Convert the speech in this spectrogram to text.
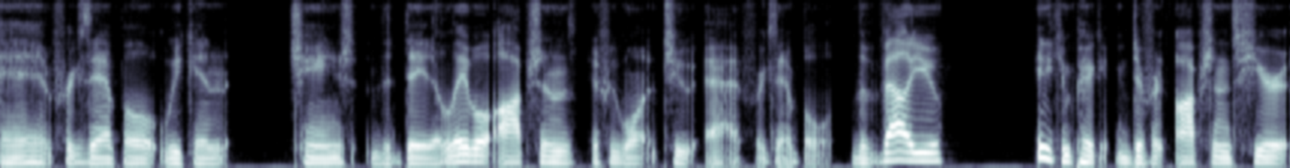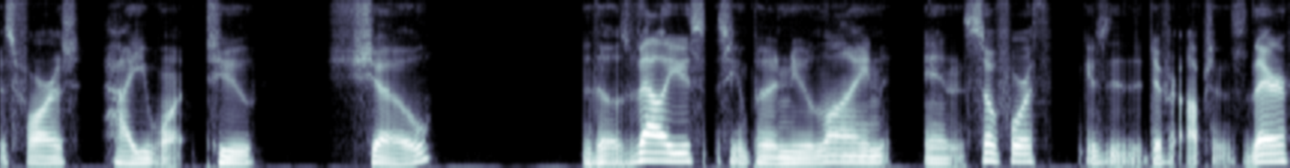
And for example, we can change the data label options if we want to add, for example, the value and you can pick different options here as far as how you want to show those values. So you can put a new line and so forth. Gives you the different options there.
